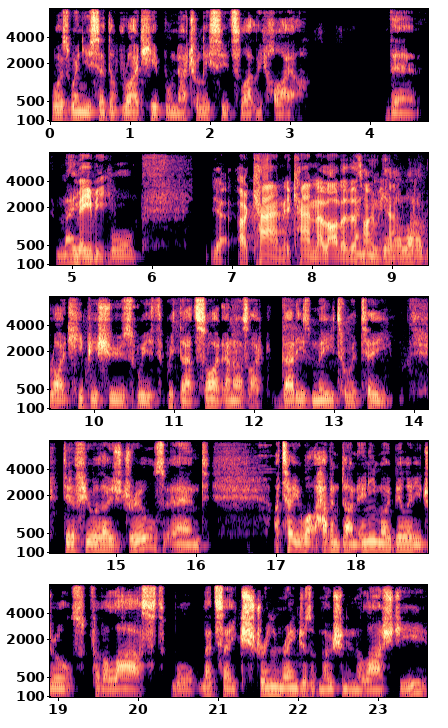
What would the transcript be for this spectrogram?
was when you said the right hip will naturally sit slightly higher than maybe. Maybe. Well, yeah, or can it can a lot of the and time. You get a lot of right hip issues with with that side, and I was like, that is me to a T. Did a few of those drills, and I tell you what, I haven't done any mobility drills for the last, well, let's say extreme ranges of motion in the last year,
